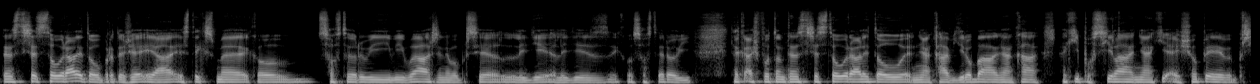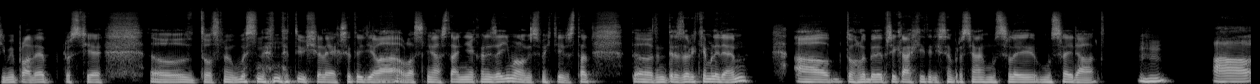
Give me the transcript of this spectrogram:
ten střed s tou realitou, protože já, i Styk jsme jako softwaroví vývojáři nebo prostě lidi, lidi z, jako softwaroví, tak až potom ten střed s tou realitou, nějaká výroba, nějaká, nějaký posílání, nějaký e-shopy, příjmy pladeb, prostě to jsme vůbec netušili, jak se to dělá a vlastně nás to ani jako nezajímalo. My jsme chtěli dostat ten trezor k těm lidem a tohle byly překážky, které jsme prostě nějak museli, museli dát. Mm-hmm. A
